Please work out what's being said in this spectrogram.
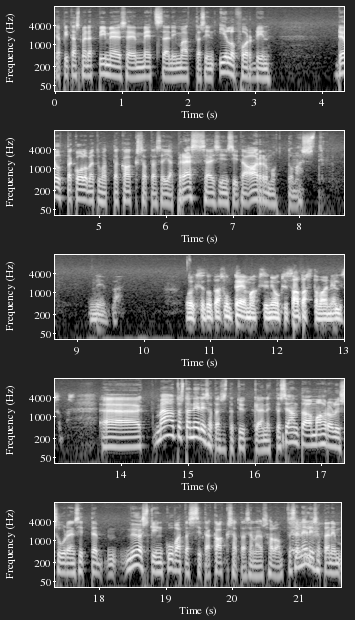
ja pitäisi mennä pimeeseen metsään, niin mä ottaisin Ilfordin Delta 3200 ja prässäisin sitä armottomasti. Niinpä. Oliko se tota sun teemaksi, niin onko se satasta vai 400? Mä oon tuosta 400 tykkään, että se antaa mahdollisuuden sitten myöskin kuvata sitä 200 jos haluaa, mutta se 400, niin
